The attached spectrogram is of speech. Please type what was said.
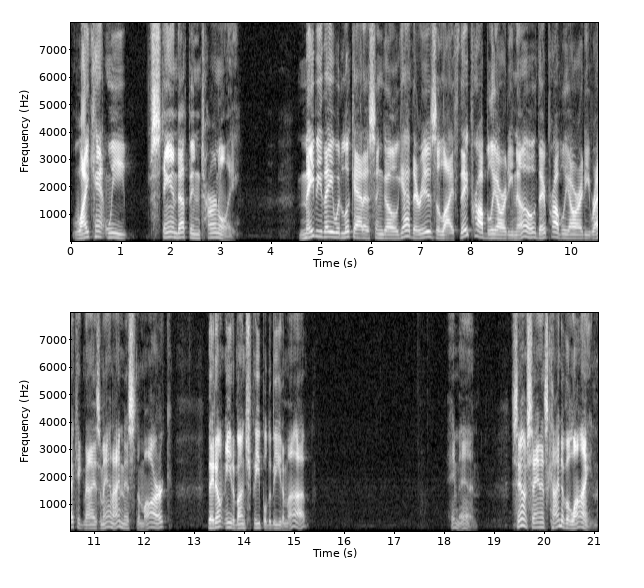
Why can't we stand up internally? Maybe they would look at us and go, Yeah, there is a life. They probably already know. They probably already recognize, man, I missed the mark. They don't need a bunch of people to beat them up. Amen. See what I'm saying? It's kind of a line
